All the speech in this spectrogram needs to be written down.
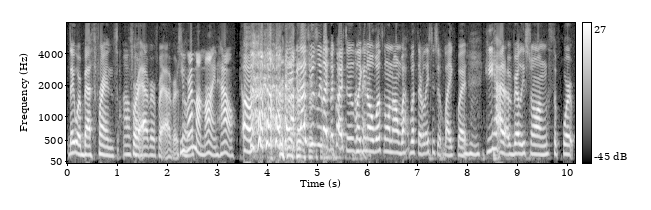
they were best friends Mm-hmm. Okay. forever, forever. you So- read my mind. How? that's usually like the questions, like you know, what's going on, what, what's their relationship like. But Mm-hmm. he had a really strong support.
